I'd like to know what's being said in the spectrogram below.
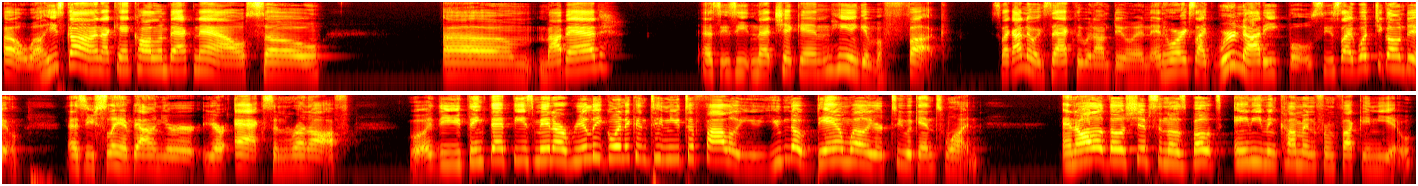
Oh, well, he's gone. I can't call him back now. So, um, my bad. As he's eating that chicken, he didn't give a fuck. It's like, I know exactly what I'm doing. And Horik's like, we're not equals. He's like, what you gonna do? As you slam down your, your axe and run off. Well, do you think that these men are really going to continue to follow you? You know damn well you're two against one. And all of those ships and those boats ain't even coming from fucking you.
